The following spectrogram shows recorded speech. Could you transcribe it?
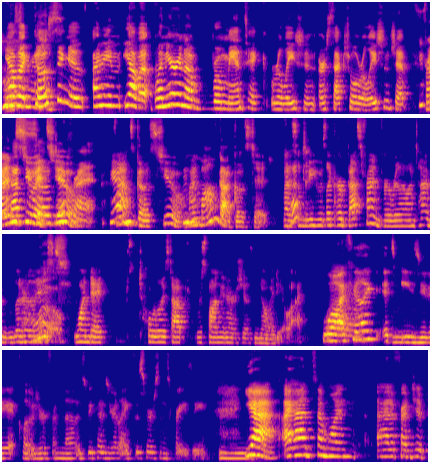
Yeah, but Ghosting is just- ghosting is, I mean, yeah, but when you're in a romantic relation or sexual relationship, Friends that's do so it too. different. Yeah. Friends ghost too. My Mhm. mom got ghosted by What? somebody who was like her best friend for a really long time. Literally, Wow. just one day, totally stopped responding to her. She has no idea why. Well, I feel like it's Mm. easy to get closure from those because you're like, this person's crazy. Yeah, I had someone, I had a friendship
